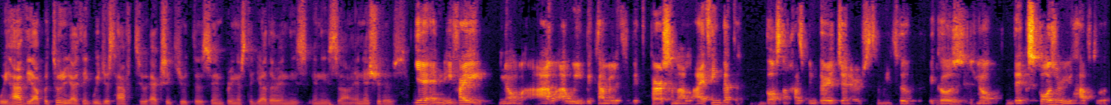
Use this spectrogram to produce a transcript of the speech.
we have the opportunity? I think we just have to execute this and bring us together in these in these uh, initiatives. Yeah and if i you know I, I will become a little bit personal. I think that Boston has been very generous to me too, because you know the exposure you have to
